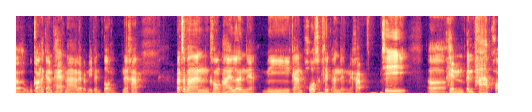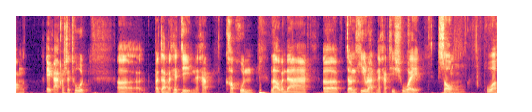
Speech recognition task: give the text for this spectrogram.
อออุปกรณ์ทางการแพทย์มาอะไรแบบนี้เป็นต้นนะครับรัฐบาลของไอร์แลนด์เนี่ยมีการโพสต์คลิปอันหนึ่งนะครับที่ เห็นเป็นภาพของเอกอัครราชทูตประจำประเทศจีนนะครับ ขอบคุณเหล่าบรรดาเจ้าหน้าที่รัฐนะครับที่ช่วยส่งพวก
